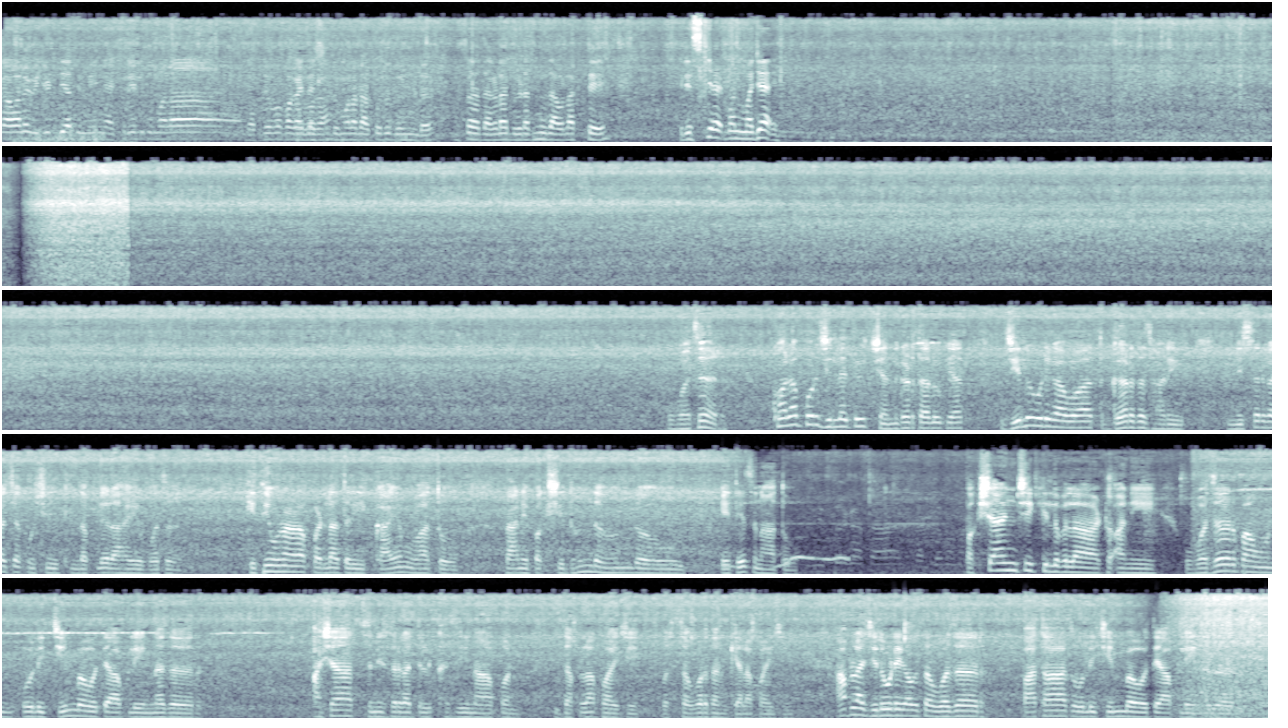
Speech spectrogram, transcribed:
गावाला व्हिजिट द्या तुम्ही. नॅचरली तुम्हाला धबधबा बघायचा तुम्हाला दाखवतो दोन मिनटं. असं दगडा बिगडातून जावं लागते रिस्की आहे पण मजा आहे. वजर कोल्हापूर जिल्ह्यातील चंदगड तालुक्यात जिलवडी गावात गर्द झाडी निसर्गाच्या कुशीत लपलेला आहे वजर. किती उन्हाळा पडला तरी कायम वाहतो प्राणी पक्षी धुंद धुंद होऊन येथेच नाहतो. पक्ष्यांची किलबलाट आणि वजर पाहून ओली चिंब होते आपली नजर. अशाच निसर्गातील खजिना आपण जपला पाहिजे व संवर्धन केला पाहिजे. आपला जिलवडे गावचा वजर पाताच ओली चिंब होते आपली नजर.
